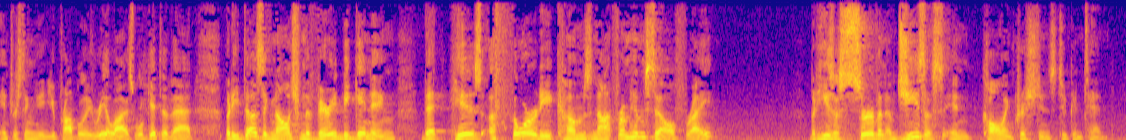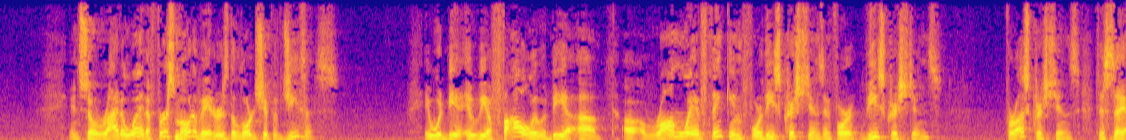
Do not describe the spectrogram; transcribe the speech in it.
interesting than you probably realize. We'll get to that. But he does acknowledge from the very beginning that his authority comes not from himself, right? But he's a servant of Jesus in calling Christians to contend. And so right away, the first motivator is the lordship of Jesus. It would be, it would be a foul, it would be a, a, a wrong way of thinking for these Christians and for these Christians, for us Christians, to say,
